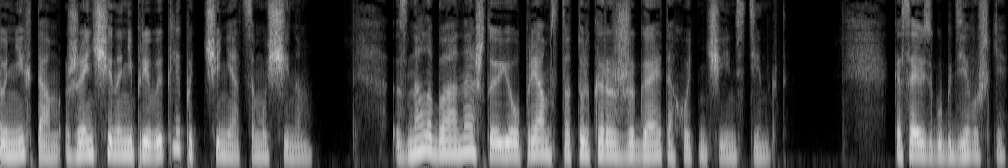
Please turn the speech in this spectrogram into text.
у них там женщины не привыкли подчиняться мужчинам? Знала бы она, что ее упрямство только разжигает охотничий инстинкт. Касаюсь губ девушки,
